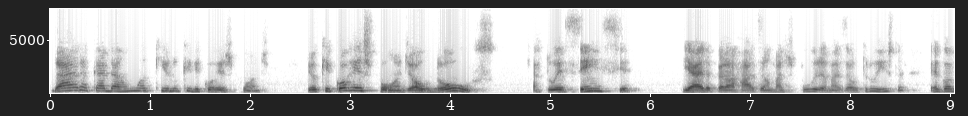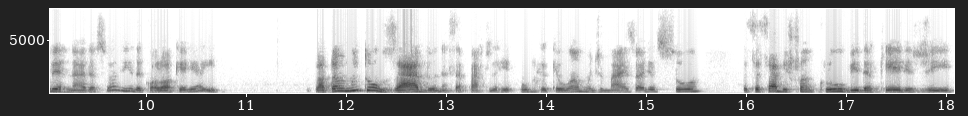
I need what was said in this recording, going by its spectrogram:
Dar a cada um aquilo que lhe corresponde. E o que corresponde ao nous, a tua essência, guiada pela razão mais pura, mais altruísta, é governar a sua vida. Coloque ele aí. Platão é muito ousado nessa parte da República, que eu amo demais. Olha, sou você sabe fã-clube daqueles de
